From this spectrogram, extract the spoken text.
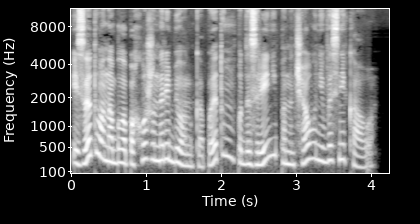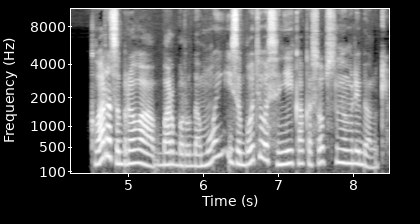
Из-за этого она была похожа на ребенка, поэтому подозрений поначалу не возникало. Клара забрала Барбару домой и заботилась о ней как о собственном ребенке.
